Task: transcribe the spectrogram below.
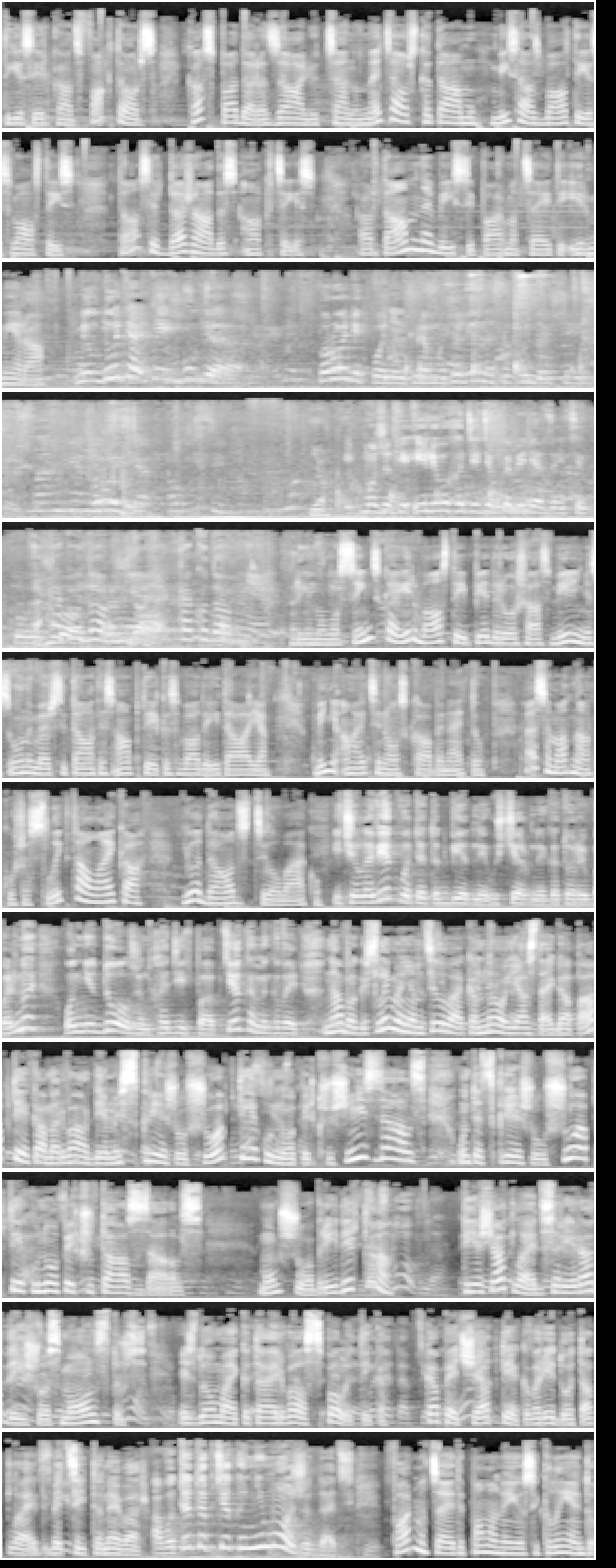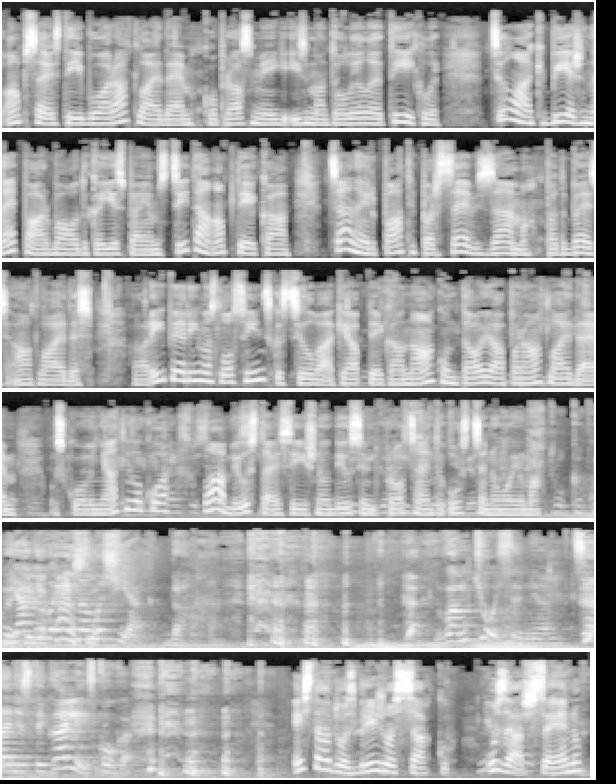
Tiesa ir kāds faktors, kas padara zāļu cenu necaurskatāmu visās Baltijas valstīs. Tās ir dažādas akcijas. Ar tām ne visi farmaceiti ir mierā. Мілдутя тік бугера. Породік по ній крему, тоді на секунду ще й Породік. И, Может, или вы хотите в кабинет зайти? Как удобнее. Как удобнее. Rīma Losinska ir valstī piedarošās Viļņas Universitātes aptiekas vadītāja. Viņa aicina uz kabinetu. Esam atnākušas sliktā laikā, jo daudz cilvēku. И человек, вот этот бедный, ущербный, который больной, он не должен ходить по аптекам и говорить, Nabaga slimajam cilvēkam nav jāstaigā pa aptiekām ar vārdiem: es skriešu uz šo aptieku, nopirkšu šīs zāles, un tad skriešu uz šo aptieku, nopirkšu tās zāles. Mums šobrīd ir tā. Tieši atlaides arī radīja šos monstrus. Es domāju, ka tā ir valsts politika. Kāpēc šī aptieka var iedot atlaidi, bet cita nevar? Farmaceite pamanījusi klientu apsēstību ar atlaidēm, ko prasmīgi izmanto lielie tīkli. Cilvēki bieži nepārbauda, ka iespējams citā aptiekā cena ir pati par sevi zema, pat bez atlaides. Arī pie Rīmas Losinskas cilvēki aptiekā nāk un taujā par atlaidēm, uz ko viņi atjoko labi uztaisīt uztaisījuši no 200% uzcenojuma. Я говорю на мышьяк. Да. Вам что сегодня? Цианистый калий? Сколько? Es tādos brīžos saku, uz ārsēnu,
